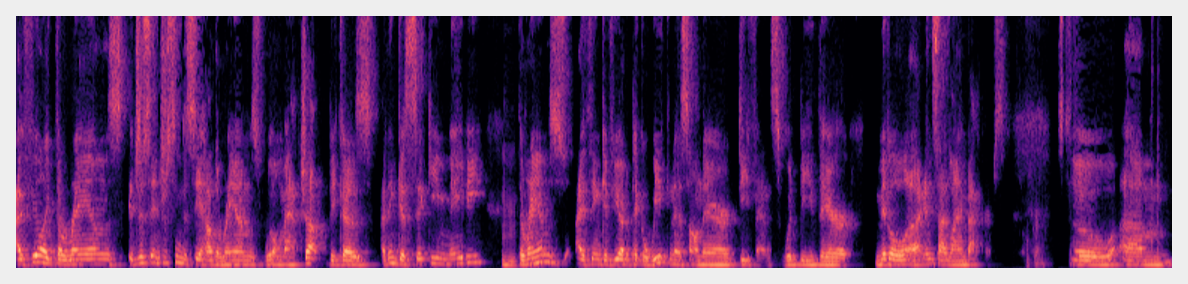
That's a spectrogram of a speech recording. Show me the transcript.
I feel like the Rams, it's just interesting to see how the Rams will match up because I think Gesicki maybe Mm-hmm. The Rams, I think, if you had to pick a weakness on their defense, would be their middle uh, inside linebackers. Okay. So, um,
